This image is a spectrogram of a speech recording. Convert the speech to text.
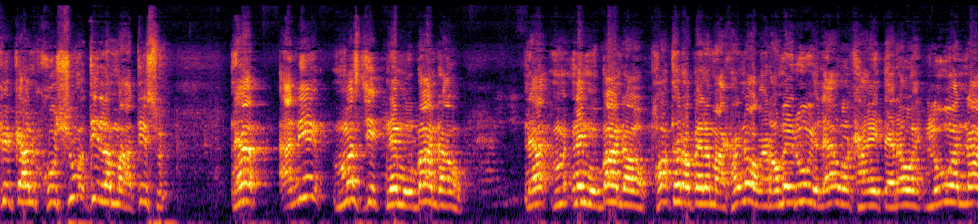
คือการคุชุที่ละหมาดที่สุดนะครับอันนี้มัสยิดในหมู่บ้านเรานะในหมู่บ้านเรา เพราะถ้าเราไปละหมาดข้างนอกเราไม่รู้อยู่แล้วว่าใคร แต่เรารู้ว่าหน้า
